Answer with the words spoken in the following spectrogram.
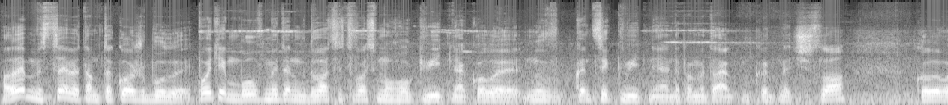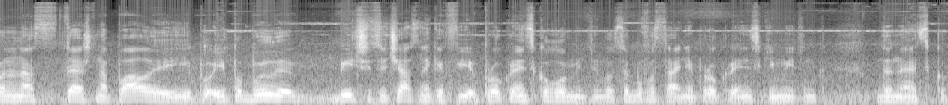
Але місцеві там також були. Потім був мітинг 28 квітня, коли, ну, в кінці квітня, я не пам'ятаю конкретне число, коли вони нас теж напали і, і побили більшість учасників проукраїнського мітингу. Це був останній проукраїнський мітинг в Донецьку.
